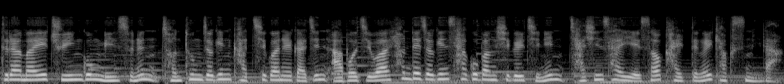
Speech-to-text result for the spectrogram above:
드라마의 주인공 민수는 전통적인 가치관을 가진 아버지와 현대적인 사고방식을 지닌 자신 사이에서 갈등을 겪습니다.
